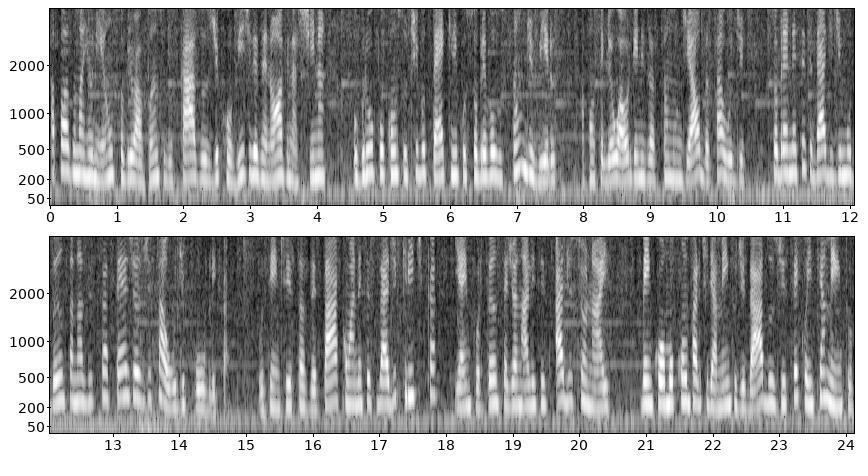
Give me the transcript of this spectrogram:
Após uma reunião sobre o avanço dos casos de Covid-19 na China, o Grupo Consultivo Técnico sobre Evolução de Vírus aconselhou a Organização Mundial da Saúde sobre a necessidade de mudança nas estratégias de saúde pública. Os cientistas destacam a necessidade crítica e a importância de análises adicionais, bem como o compartilhamento de dados de sequenciamento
